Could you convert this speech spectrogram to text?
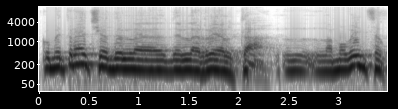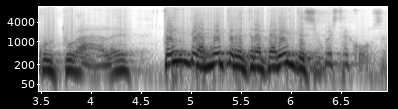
come traccia della, della realtà, la movenza culturale, tende a mettere tra parentesi questa cosa.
